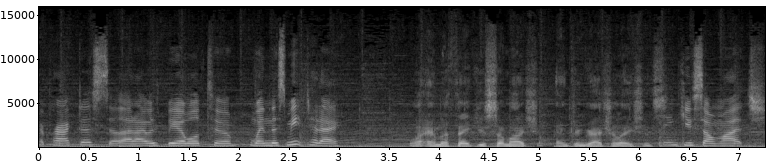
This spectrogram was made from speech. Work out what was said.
at practice so that I would be able to win this meet today. Well, Emma, thank you so much and congratulations. Thank you so much.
